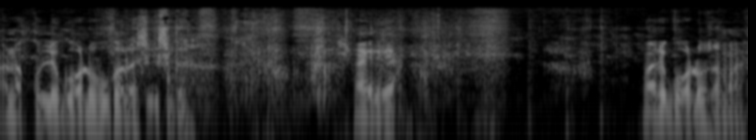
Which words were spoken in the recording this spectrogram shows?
આ નકુલ્યો ગોડો શું કરે છે શિખર હાય રે મારે ગોડો છે મારે.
